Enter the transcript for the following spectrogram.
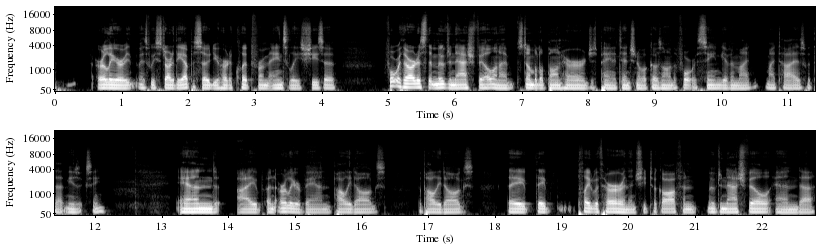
Earlier, as we started the episode, you heard a clip from Ansley. She's a Fort Worth artist that moved to Nashville, and I stumbled upon her just paying attention to what goes on in the Fort Worth scene, given my, my ties with that music scene. And I, an earlier band, Polly Dogs, the Polly Dogs, they they played with her, and then she took off and moved to Nashville, and uh,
